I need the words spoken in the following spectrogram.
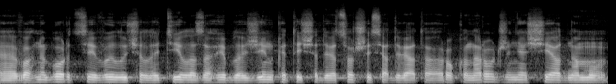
Е, Вогнеборці вилучили тіло загиблої жінки 1969 року народження. Ще одному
